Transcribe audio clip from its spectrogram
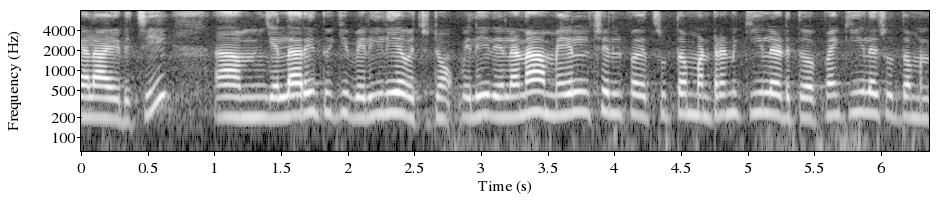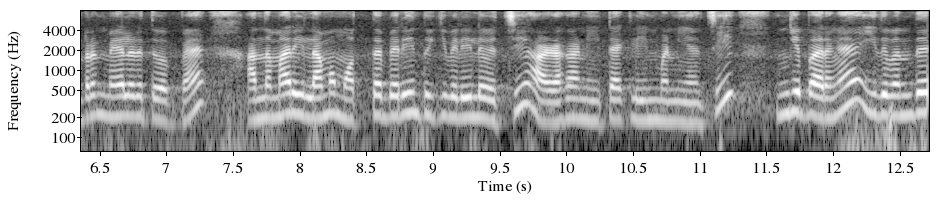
வேலை ஆயிடுச்சு. எல்லாரையும் தூக்கி வெளியிலேயே வச்சுட்டோம். வெளியில் இல்லைன்னா மேல் ஷெல்ஃபை சுத்தம் பண்ணுறேன்னு கீழே எடுத்து வைப்பேன் கீழே சுத்தம் பண்ணுறேன்னு மேலே எடுத்து வைப்பேன். அந்த மாதிரி இல்லாமல் மொத்த பேரையும் தூக்கி வெளியில் வச்சு அழகாக நீட்டாக க்ளீன் பண்ணியாச்சு. இங்கே பாருங்கள் இது வந்து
